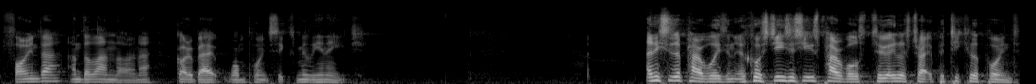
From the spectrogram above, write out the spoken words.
finder and the landowner got about 1.6 million each. And this is a parable, isn't it? Of course, Jesus used parables to illustrate a particular point.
